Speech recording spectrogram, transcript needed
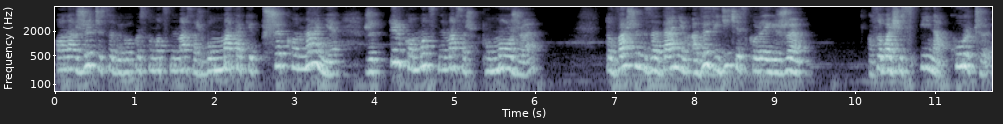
ona życzy sobie po prostu mocny masaż, bo ma takie przekonanie, że tylko mocny masaż pomoże, to Waszym zadaniem, a Wy widzicie z kolei, że osoba się spina, kurczy,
